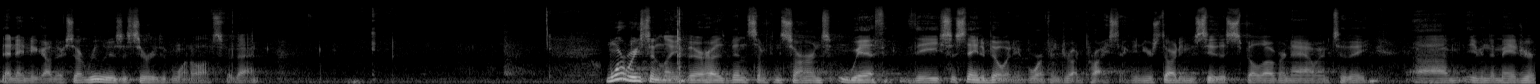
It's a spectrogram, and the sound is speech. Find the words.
than any other. So it really is a series of one-offs for that. More recently, there has been some concerns with the sustainability of orphan drug pricing, and you're starting to see this spill over now into the um, even the major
